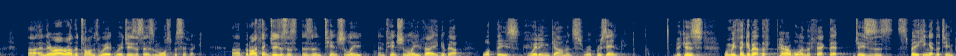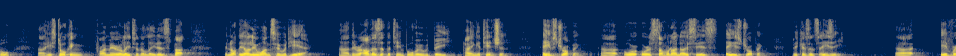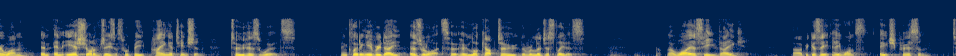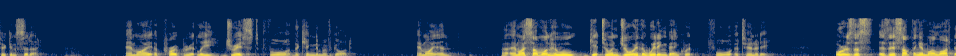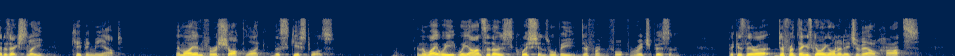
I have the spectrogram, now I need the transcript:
uh, and there are other times where, where Jesus is more specific. Uh, but I think Jesus is, is intentionally, intentionally vague about what these wedding garments represent. Because when we think about the parable and the fact that Jesus is speaking at the temple, uh, he's talking primarily to the leaders, but they're not the only ones who would hear. Uh, there are others at the temple who would be paying attention, eavesdropping, uh, or, or, as someone I know says, eavesdropping, because it's easy. Uh, everyone in, in earshot of Jesus would be paying attention to his words, including everyday Israelites who, who look up to the religious leaders. Now, why is he vague? Uh, because he, he wants each person to consider Am I appropriately dressed for the kingdom of God? Am I in? Uh, am I someone who will get to enjoy the wedding banquet for eternity? Or is, this, is there something in my life that is actually keeping me out? Am I in for a shock like this guest was? And the way we, we answer those questions will be different for, for each person because there are different things going on in each of our hearts.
